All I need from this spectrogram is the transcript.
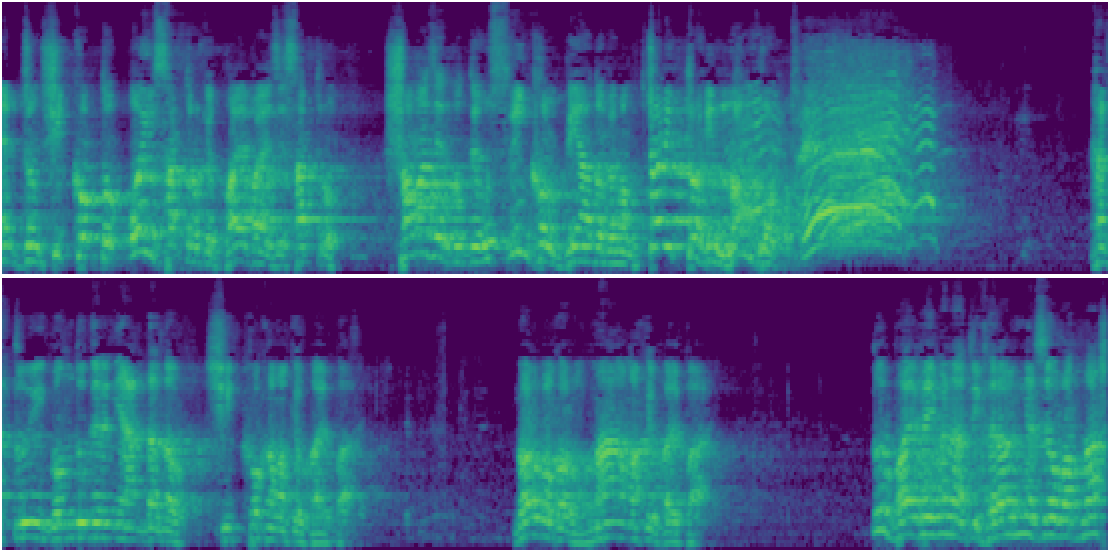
একজন শিক্ষক তো ওই ছাত্রকে ভয় পায় যে ছাত্র সমাজের মধ্যে উশৃঙ্খল, বেয়াদব এবং চরিত্রহীন লম্পট। আর তুই বন্ধুদের নিয়ে আড্ডা দাও, শিক্ষক আমাকে ভয় পায়। গর্ব করো, মা আমাকে ভয় পায়। তোর ভয় পাইবে না, তুই ফেরাউনের চেয়েও বদমাস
